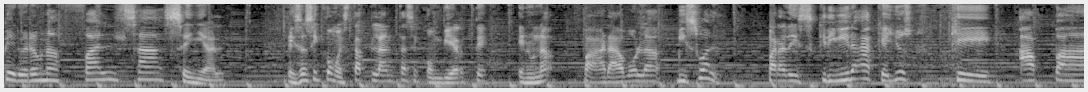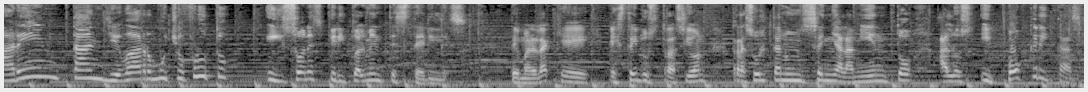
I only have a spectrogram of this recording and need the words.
pero era una falsa señal. Es así como esta planta se convierte en una parábola visual para describir a aquellos que aparentan llevar mucho fruto y son espiritualmente estériles. De manera que esta ilustración resulta en un señalamiento a los hipócritas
